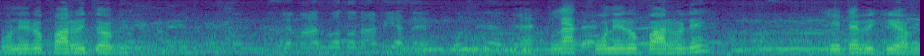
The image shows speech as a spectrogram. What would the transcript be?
পনেরো পার হইতে হবে। এক লাখ পনেরো পার হলে এটা বিক্রি হবে।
